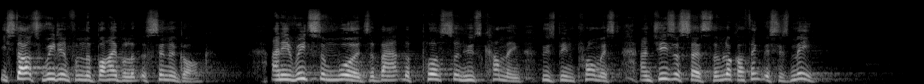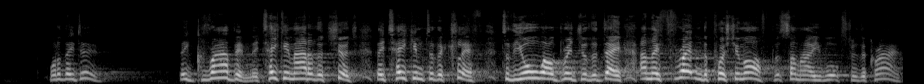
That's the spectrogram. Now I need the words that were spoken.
He starts reading from the Bible at the synagogue. And he reads some words about the person who's coming, who's been promised. And Jesus says to them, Look, I think this is me. What do they do? They grab him, they take him out of the church, they take him to the cliff, to the Orwell Bridge of the day, and they threaten to push him off, but somehow he walks through the crowd.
